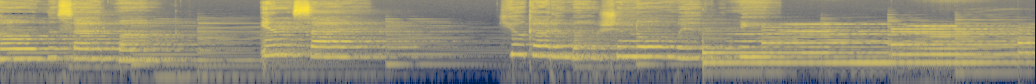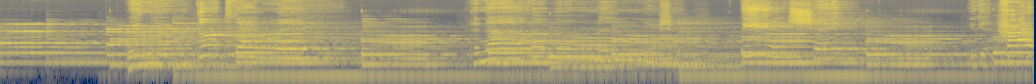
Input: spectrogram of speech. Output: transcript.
on the sidewalk inside. You got emotional with me. When you look that way at another moment you should be ashamed you get high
